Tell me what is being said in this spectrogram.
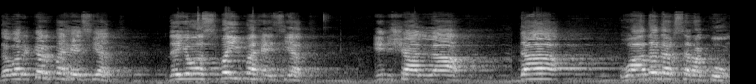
د ورکر په حیثیت د یو اسپۍ په حیثیت ان شاء الله دا وعده در سره کوم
